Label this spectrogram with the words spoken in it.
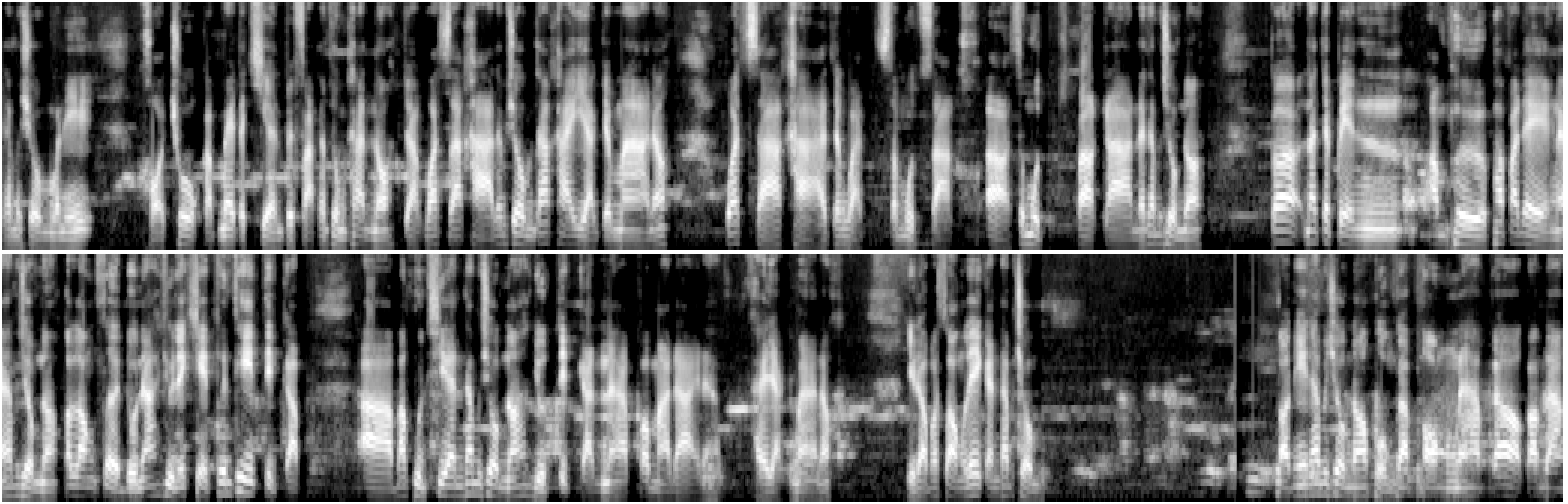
ท่านผู้ชมวันนี้ขอโชคกับแม่ตะเคียนไปฝากท่านผู้ชมท่านเนาะจากวัดสาขาท่านผู้ชม ถ้าใครอยากจะมาเนาะวัดสาขาจังหวัดสมุทรสาอ่าสมุทรปราการนะท่านผู้ชมเนาะก็น่าจะเป็นอำเภอพระประแดงนะท่านผู้ชมเนาะก็ลองเสิร์ชดูนะ อยู่ในเขตพื้นที่ติดกับอ่าบางขุนเทียนท่านผู้ชมเนาะอยู่ติดกันนะครับก็มาได้นะครับ ใครอยากมาเนาะเดี๋ยวเรามาส่องเลขกันท่านผู้ชม ตอนนี้ท่านผู้ชมเนาะผมกับอองนะครับ ก็กำลัง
